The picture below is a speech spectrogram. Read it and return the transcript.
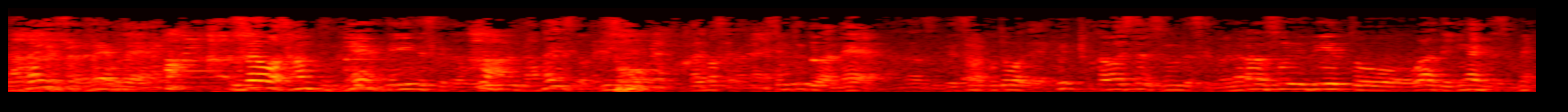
長いですからね、これ。歌は3分ね、でいいんですけど、はい長いですよね。そうかかりますからね。そういう時はね、なんです別の言葉で、ふっと交わしたりするんですけどね、なかなかそういうデートはできないんですよね。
